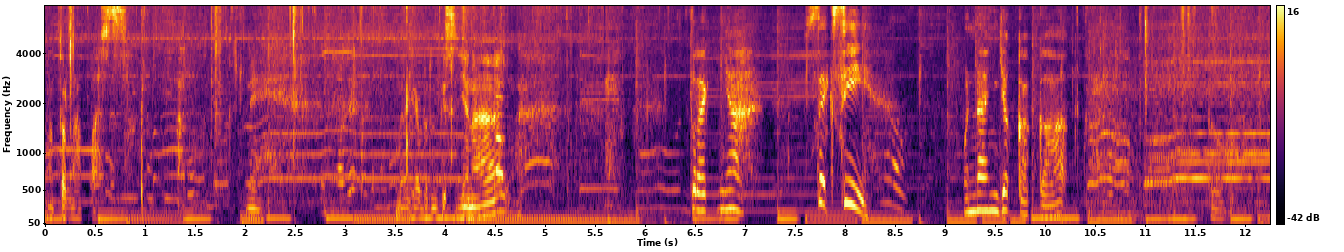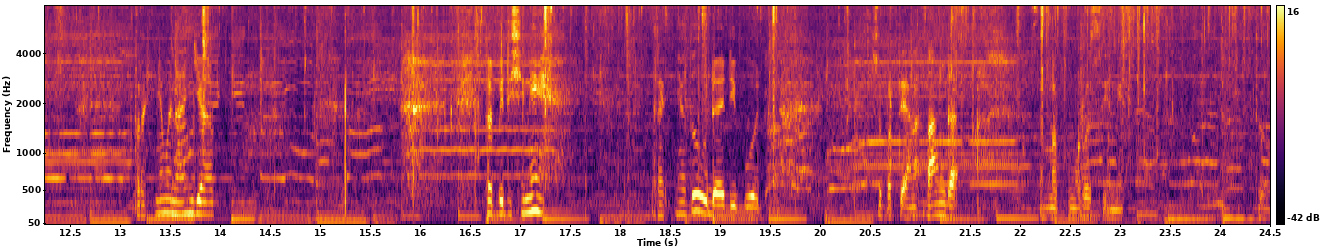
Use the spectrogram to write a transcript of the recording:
mengatur napas. Nih mereka berhenti sejenak. Treknya seksi. Menanjak kakak. Tuh. Treknya menanjak. Tapi di sini treknya tuh udah dibuat seperti anak tangga sama pengurus ini. Tuh.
